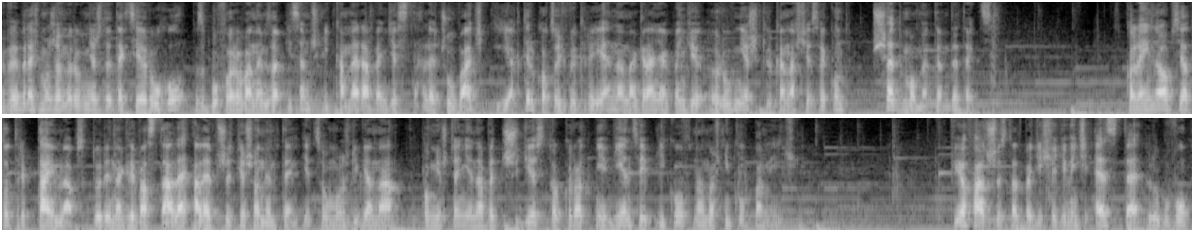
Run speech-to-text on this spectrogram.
Wybrać możemy również detekcję ruchu z buforowanym zapisem, czyli kamera będzie stale czuwać i jak tylko coś wykryje, na nagraniach będzie również kilkanaście sekund przed momentem detekcji. Kolejna opcja to tryb timelapse, który nagrywa stale, ale w przyspieszonym tempie, co umożliwia na pomieszczenie nawet 30-krotnie więcej plików na nośniku pamięci. Fiofa 329S, T lub W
